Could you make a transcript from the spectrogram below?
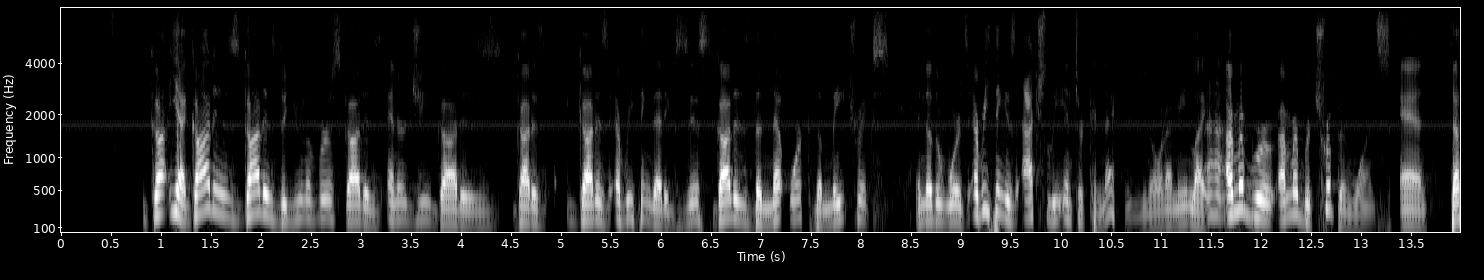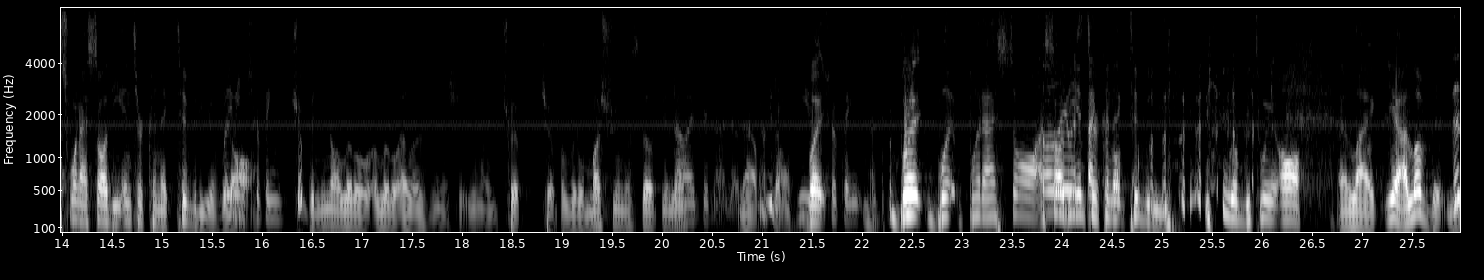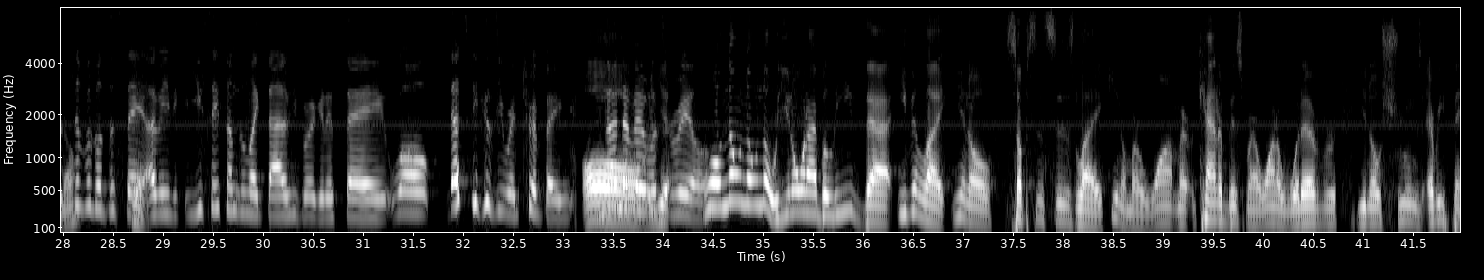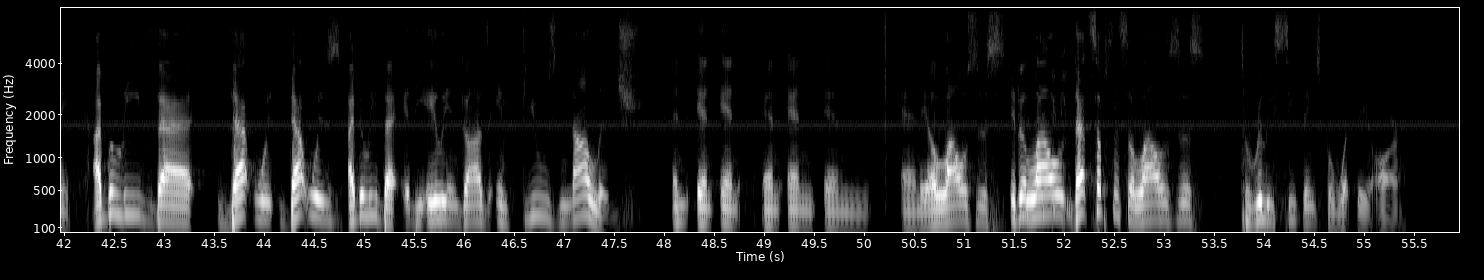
God, yeah, God is God is the universe. God is energy. God is God is God is everything that exists. God is the network, the matrix. In other words, everything is actually interconnected. You know what I mean? Like Uh-huh. I remember, I remember tripping once, and that's when I saw the interconnectivity of What it you mean all. tripping? Tripping, you know, a little, a little LSD and shit. You know, you trip, trip, a little mushroom and stuff. You know. no, I did not know. Now, that. you know, he was but- tripping. Okay. But but but I saw I saw the interconnectivity, you know, between all and like yeah, I loved it. You That's know? difficult to say. Yeah. I mean, you say something like that, and people are gonna say, "Well, that's because you were tripping. Oh, None of it oh, was yeah. real." Well, no, no, no. You know what I believe that even like you know substances like you know marijuana, mar- cannabis, marijuana, whatever, you know shrooms, everything. I believe that that was that was I believe that the alien gods infused knowledge and and and and and and and it allows us it allows that substance allows us to really see things for what they are,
